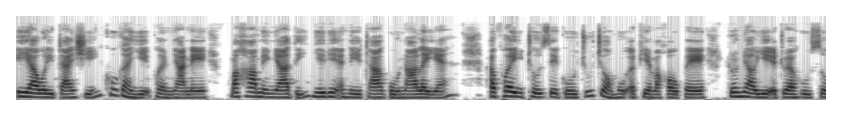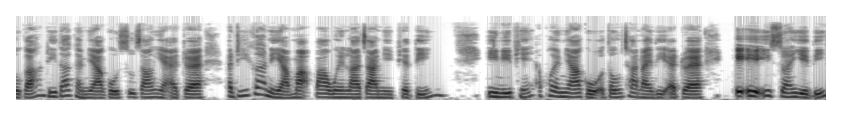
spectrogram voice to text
အေယာဝတီတိုင်းရှိခုခံရေးအဖွဲ့များနှင့်မဟာမိတ်များသည်မြေပြင်အနေအထားကိုနားလည်ရန်အဖွဲ့၏ထိုးစစ်ကိုကျူးကျော်မှုအဖြစ်မဟုတ်ဘဲလွတ်မြောက်ရေးအတွက်ဟုဆိုကာဒေသခံများကိုစုဆောင်းရန်အတွက်အဓိကနေရာမှပါဝင်လာကြမည်ဖြစ်သည်ဤနည်းဖြင့်အဖွဲ့များကိုအသုံးချနိုင်သည့်အတွက် AA ၏စွမ်းရည်သည်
